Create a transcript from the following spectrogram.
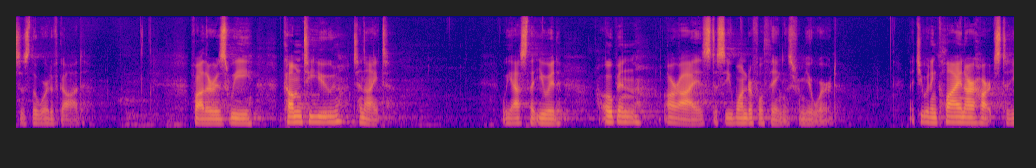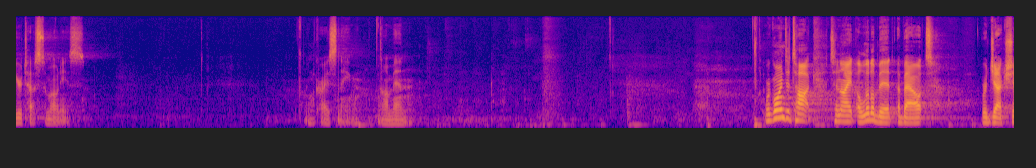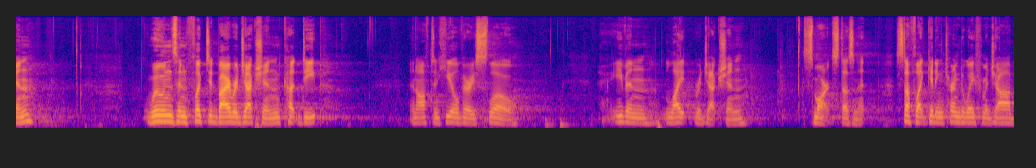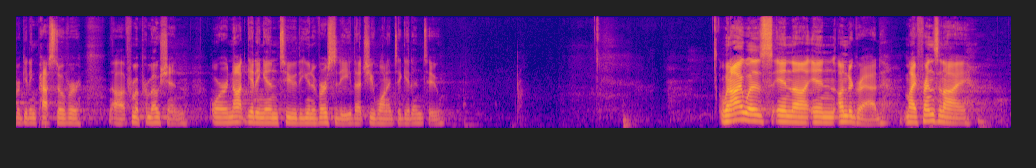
This is the word of God. Father, as we come to you tonight, we ask that you would open our eyes to see wonderful things from your word, that you would incline our hearts to your testimonies. In Christ's name, amen. We're going to talk tonight a little bit about rejection. Wounds inflicted by rejection cut deep and often heal very slow. Even light rejection smarts, doesn't it? Stuff like getting turned away from a job or getting passed over uh, from a promotion or not getting into the university that you wanted to get into. When I was in, uh, in undergrad, my friends and I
